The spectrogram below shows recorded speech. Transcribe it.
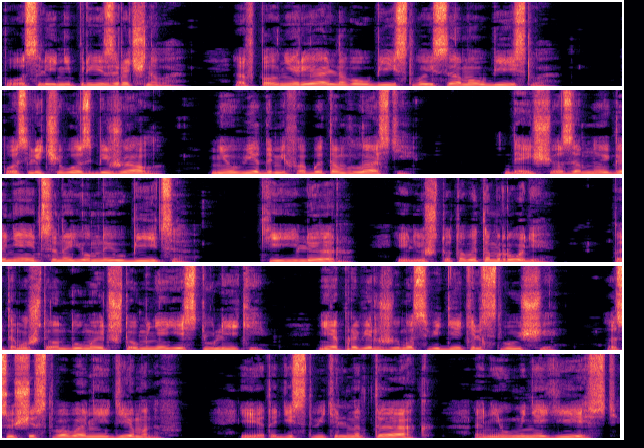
после не призрачного, а вполне реального убийства и самоубийства, после чего сбежал, не уведомив об этом власти. Да еще за мной гоняется наемный убийца, киллер, или что-то в этом роде, потому что он думает, что у меня есть улики, неопровержимо свидетельствующие о существовании демонов. И это действительно так, они у меня есть.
